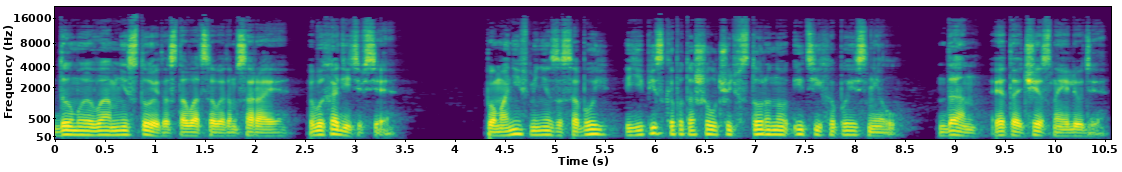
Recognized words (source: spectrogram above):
Думаю, вам не стоит оставаться в этом сарае. Выходите все. Поманив меня за собой, епископ отошел чуть в сторону и тихо пояснил. «Дан, это честные люди.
